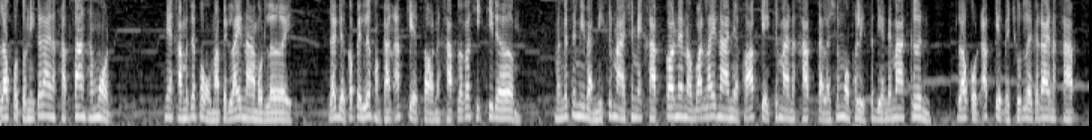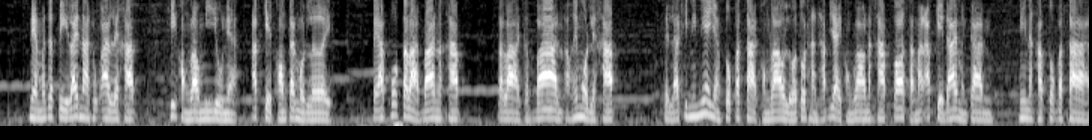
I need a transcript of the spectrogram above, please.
เรากดตัวนี้ก็ได้นะครับ สร้างทั้งหมด เนี่ยครับมันจะโผล่มาเป็นไร่นาหมดเลย แล้วเดี๋ยวก็เป็นเรื่องของการอัปเกรดต่อนะครับ แล้วก็คลิกที่เดิม มันก็จะมีแบบนี้ขึ้นมาใช่ไหมครับ ก็แน่นอนว่าไร่นาเนี่ยพออัปเกรดขึ้นมานะครับ แต่ละชั่วโมงผลิตเสบียงได้มากขึ้น เรากดอัปเกรดไปชุดเลยก็ได้นะครับ เนี่ยมันจะตีไร่นาทุกอันเลยครับ ที่ของเรามีอยู่เนี่ยอัปเกรดพร้อมกันหมดเลย ไปอัพพวกตลาดบ้านนะครับ ตลาดกับบ้านเอาให้หมดเลยครับ สร็จแล้วทีนี้เนี่ยอย่างตัวปราสาทของเราหรือว่าตัวฐานทัพใหญ่ของเรานะครับก็สามารถอัปเกรดได้เหมือนกันนี่นะครับตัวปราสาท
